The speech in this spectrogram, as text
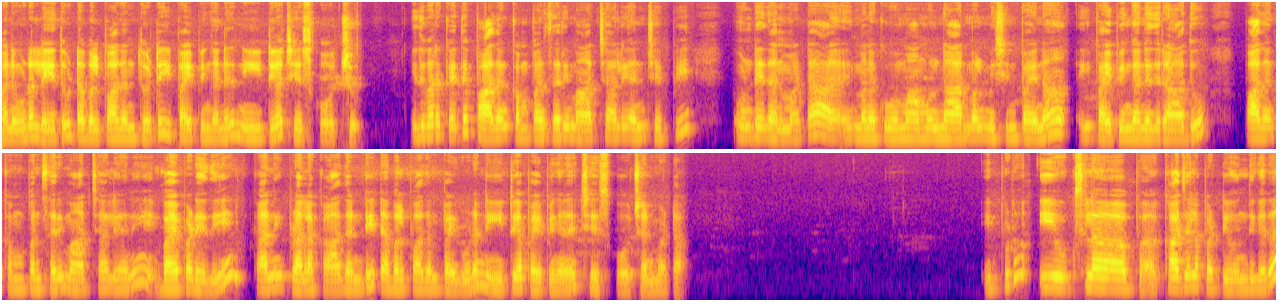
పని కూడా లేదు. డబల్ పాదంతో ఈ పైపింగ్ అనేది నీట్గా చేసుకోవచ్చు. ఇదివరకైతే పాదం కంపల్సరీ మార్చాలి అని చెప్పి ఉండేదనమాట. మనకు మామూలు నార్మల్ మిషన్ పైన ఈ పైపింగ్ అనేది రాదు. పాదం కంపల్సరీ మార్చాలి అని భయపడేది. కానీ ఇప్పుడు అలా కాదండి. డబల్ పాదంపై కూడా నీట్గా పైపింగ్ అనేది చేసుకోవచ్చు అనమాట ఇప్పుడు ఈ ఉక్స్ల కాజల పట్టి ఉంది కదా.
